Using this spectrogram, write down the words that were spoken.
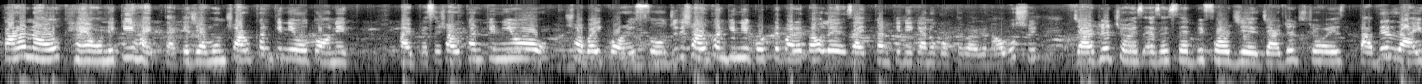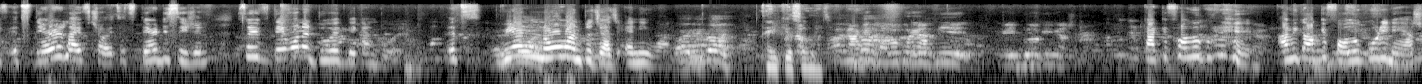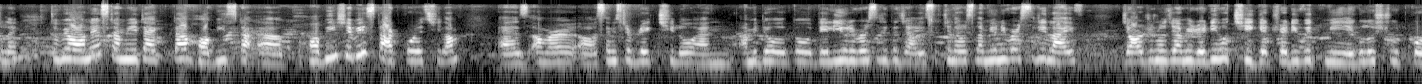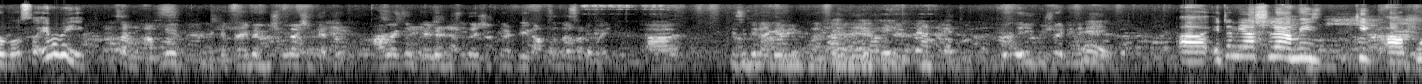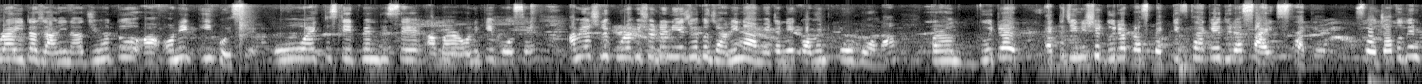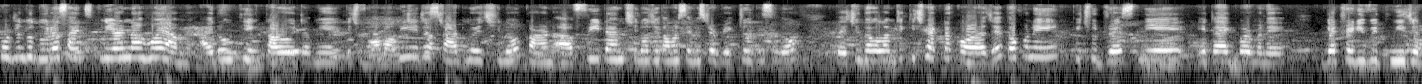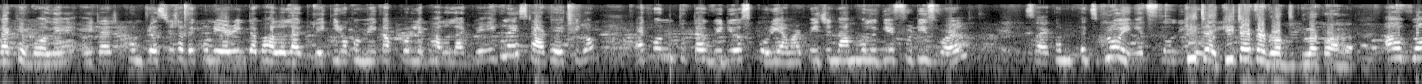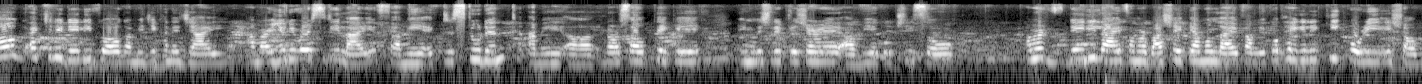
তারা নায়ক হ্যাঁ অনেকেই হাইপ থাকে। যেমন শাহরুখ খানকে নিয়েও তো অনেক হাইপ আছে। শাহরুখ খানকে নিয়েও সবাই করে। সো যদি শাহরুখ খানকে নিয়ে করতে পারে তাহলে জাহিদ খানকে নিয়ে কেন করতে পারবে না? অবশ্যই যার যার choice as I said before যে যার যার চয়েস তাদের life it's their life choice it's their decision so if they want do it they can do it it's we are no one to জাজ anyone thank you so much কাকে follow করে আপনি এই blogging আসলেন কাকে follow করে? আমি কাউকে ফলো করি নাই আসলে টু বি অনেস্ট আমি এটা একটা হবি হবি হিসেবেই স্টার্ট করেছিলাম। অ্যাজ আমার সেমিস্টার ব্রেক ছিল অ্যান্ড আমি তো ডেলি ইউনিভার্সিটিতে যাই চিন্তা করছিলাম ইউনিভার্সিটি লাইফ যাওয়ার জন্য যে আমি রেডি হচ্ছি গেট রেডি উইথ মি এগুলো শ্যুট করব। সো এভাবেই। কিছুদিন আগে এই বিষয়টি এটা নিয়ে আসলে আমি ঠিক পুরা এটা জানি না। যেহেতু অনেক ই হয়েছে। ও একটা স্টেটমেন্ট দিছে আবার অনেকেই বলছে। আমি আসলে পুরো বিষয়টা নিয়ে যেহেতু জানি না আমি এটা নিয়ে কমেন্ট করব না। কারণ দুইটা একটা জিনিসের দুইটা পার্সপেক্টিভ থাকে দুইটা সাইডস থাকে। সো যতদিন পর্যন্ত দুইটা সাইডস ক্লিয়ার না হয় আমি আই ডোন্ট থিঙ্ক কারও এটা নিয়ে কিছু বলা উচিত এটা স্টার্ট হয়েছিল কারণ ফ্রি টাইম ছিল যেহেতু আমার সেমিস্টার ব্রেক চলতেছিল। তাই চিন্তা করলাম যে কিছু একটা করা যায়। তখন এই কিছু ড্রেস নিয়ে এটা একবার মানে গেট রেডি উইথ মি যেটাকে বলে। এটা কোন ড্রেসটার সাথে কোন ইয়ারিংটা ভালো লাগবে কীরকম মেকআপ করলে ভালো লাগবে এগুলাই স্টার্ট হয়েছিল। এখন টুকটাক ভিডিওস করি। আমার পেজের নাম হলো গিয়ে ফ্রুটিজ ওয়ার্ল্ড সো এখন ইটস গ্রোয়িং ইটস কি কি টাইপের ব্লগগুলো করা হয়? ব্লগ অ্যাকচুয়ালি ডেইলি ব্লগ আমি যেখানে যাই আমার ইউনিভার্সিটি লাইফ আমি একটা স্টুডেন্ট আমি নর্থ সাউথ থেকে ইংলিশ লিটারেচারে বিয়ে করছি। সো আমার ডেইলি লাইফ আমার বাসায় কেমন লাইফ আমি কোথায় গেলে কি করি এসব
